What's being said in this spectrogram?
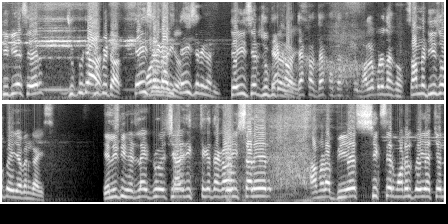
টিভিএস এর জুপিটার জুপিটার তেইশের গাড়ি তেইশের গাড়ি। তেইশের জুপিটার দেখাও দেখাও দেখাও দেখাও। ভালো করে দেখো সামনে ডিজও পেয়ে যাবেন গাইস এলইডি হেডলাইট রয়েছে। চারিদিক থেকে দেখা তেইশ সালের আপনারা বিএস সিক্স এর মডেল পেয়ে যাচ্ছেন।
